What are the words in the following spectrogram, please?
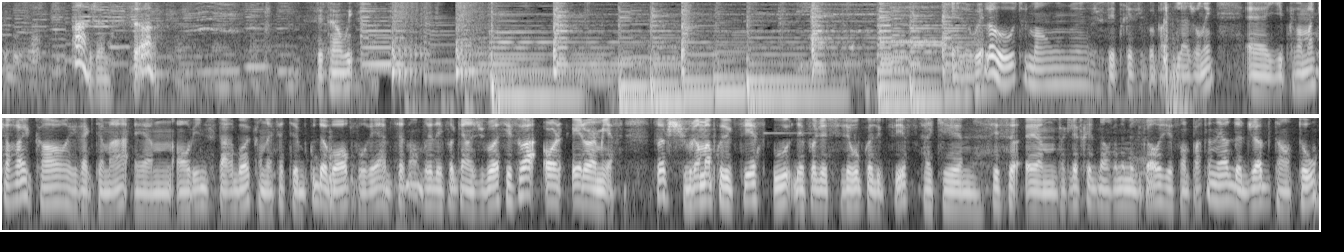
C'est beau, ça. Ah, j'aime ça. C'est un oui. Hello, tout le monde. Je vous presque pas parlé de la journée. Euh, il est présentement 4h15 exactement. Euh, on vient du Starbucks. On a fait beaucoup de devoirs pour elle. Habituellement, on dirait des fois quand je vais, c'est soit or hit or miss. Soit que je suis vraiment productif ou des fois je suis zéro productif. Fait que euh, c'est ça. Euh, fait que là, Fred est en train de me dire j'ai son partenaire de job tantôt.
